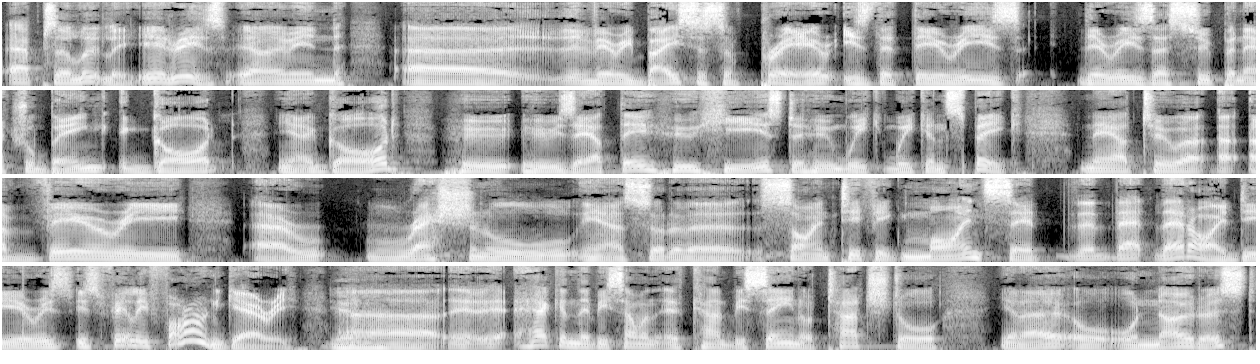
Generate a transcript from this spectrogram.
Absolutely, it is. I mean, uh, the very basis of prayer is that there is there is a supernatural being, God, you know, God, who who is out there, who hears, to whom we we can speak. Now, to a, a- very uh, rational, you know, sort of a scientific mindset, that that, that idea is, is fairly foreign, Gary. Uh, how can there be someone that can't be seen or touched or you know or, or noticed?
